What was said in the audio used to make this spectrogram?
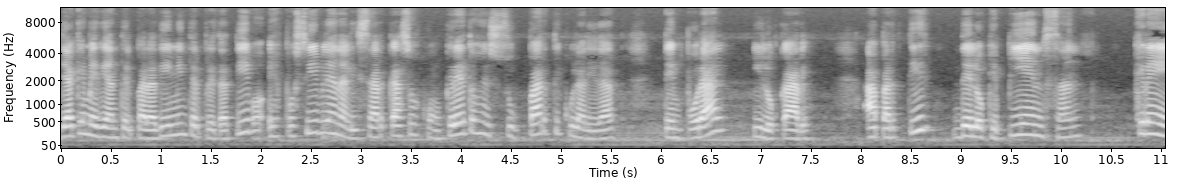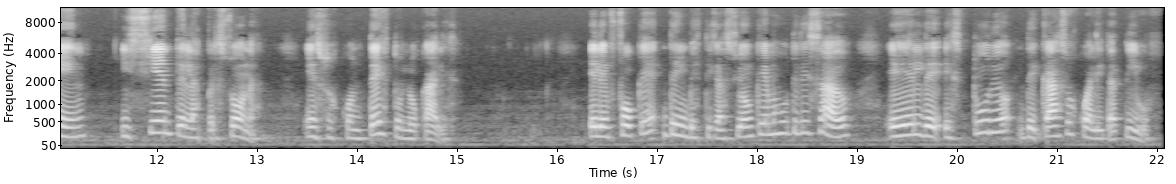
ya que mediante el paradigma interpretativo es posible analizar casos concretos en su particularidad temporal y local, a partir de lo que piensan, creen y sienten las personas en sus contextos locales. El enfoque de investigación que hemos utilizado es el de estudio de casos cualitativos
